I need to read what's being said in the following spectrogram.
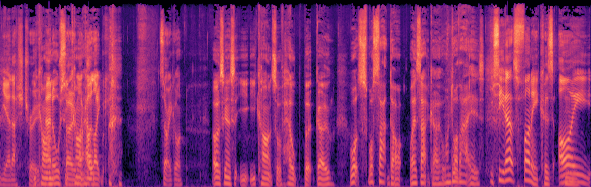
Yeah, that's true. You can't- and you also, can't like, I help- like. Sorry, go on. I was going to say you, you can't sort of help but go, "What's what's that dot? Where's that go? I wonder what that is." You see, that's funny because Hmm. I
